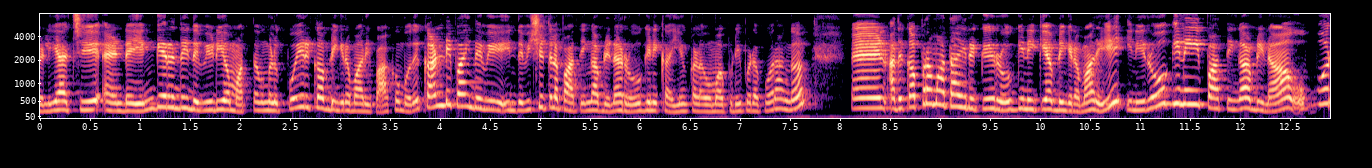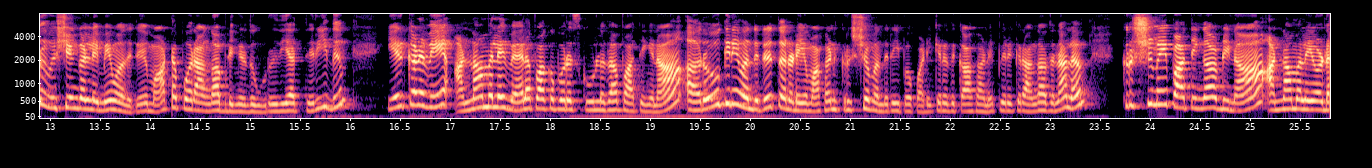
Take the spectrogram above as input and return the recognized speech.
வெளியாச்சு? அண்ட் எங்கேருந்து இந்த வீடியோ மற்றவங்களுக்கு போயிருக்கு அப்படிங்கிற மாதிரி பார்க்கும்போது கண்டிப்பாக இந்த வி இந்த விஷயத்தில் பார்த்தீங்க அப்படின்னா ரோகிணி கையும் களவுமா பிடிபட போகிறாங்க அண்ட் அதுக்கப்புறமா தான் இருக்குது ரோகிணிக்கு அப்படிங்கிற மாதிரி. இனி ரோகிணி பார்த்தீங்க அப்படின்னா ஒவ்வொரு விஷயங்கள்லையுமே வந்துட்டு மாட்ட போகிறாங்க அப்படிங்கிறது உறுதியாக தெரியுது. ஏற்கனவே அண்ணாமலை வேலை பார்க்க போகிற ஸ்கூலில் தான் பார்த்தீங்கன்னா ரோகிணி வந்துட்டு தன்னுடைய மகன் கிறிஷை வந்துட்டு இப்போ படிக்கிறதுக்காக அனுப்பியிருக்கிறாங்க. அதனால் கிறிஷுமே பார்த்தீங்க அப்படின்னா அண்ணாமலையோட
